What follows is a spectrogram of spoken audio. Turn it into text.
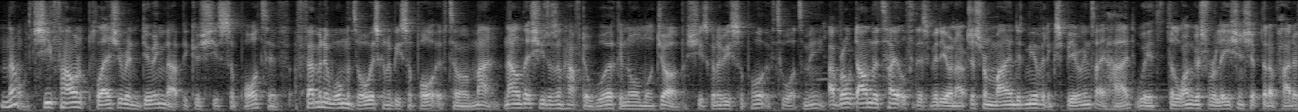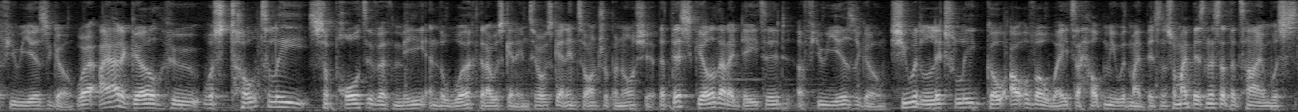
No, she found pleasure in doing that because she's supportive. A feminine woman's always going to be supportive to a man. Now that she doesn't have to work a normal job, she's going to be supportive towards me. I wrote down the title for this video and it just reminded me of an experience I had with the longest relationship that I've had a few years ago, where I had a girl who was totally supportive of me and the work that I was getting into. I was getting into entrepreneurship. That this girl that I dated a few years ago, she would literally go out of her way to help me with my business. So my business at the time was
